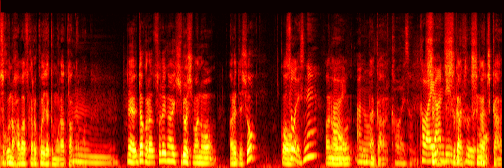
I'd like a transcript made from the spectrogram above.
そこの派閥からこれだけもらったんだもん、ね、だからそれが広島のあれでしょ？こそうですね。あの、はい、あのなんか河合さん河合安里菅夫婦菅地下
